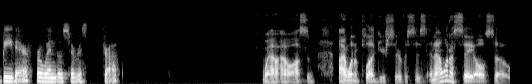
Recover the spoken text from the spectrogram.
be there for when those services drop. Wow, how awesome. I want to plug your services. And I want to say also,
